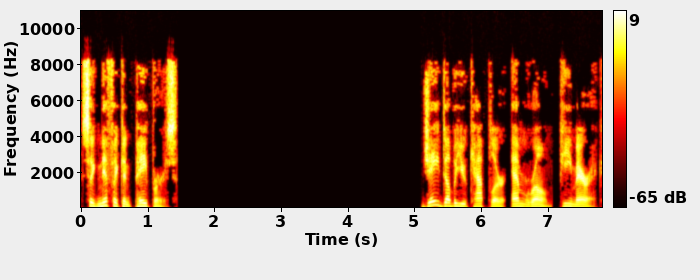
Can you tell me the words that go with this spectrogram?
Significant papers J. W. Kappler, M. Roehm, P. Marrack.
